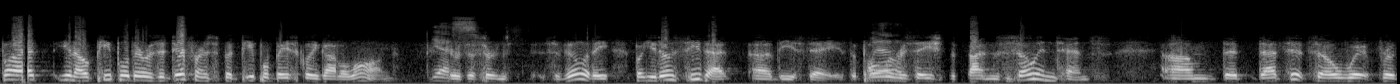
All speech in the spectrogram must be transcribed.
but you know people there was a difference, but people basically got along. Yes. There was a certain civility, but you don't see that uh, these days. The Well- polarization has gotten so intense um, that that's it. So for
